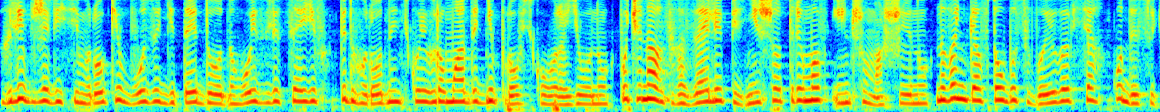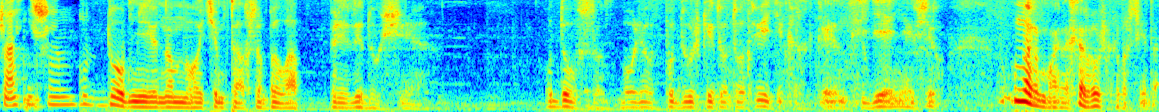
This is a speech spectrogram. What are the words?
Гліб вже 8 років возить дітей до одного із ліцеїв Підгородненської громади Дніпровського району. Починав з газелі, пізніше отримав іншу машину. Новенький автобус виявився куди сучаснішим. Удобнее намного, чем та, что была предыдущая Удобство. Более вот подушки тут, вот видите, как э, сиденье, все. Нормально, хорошая машина.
